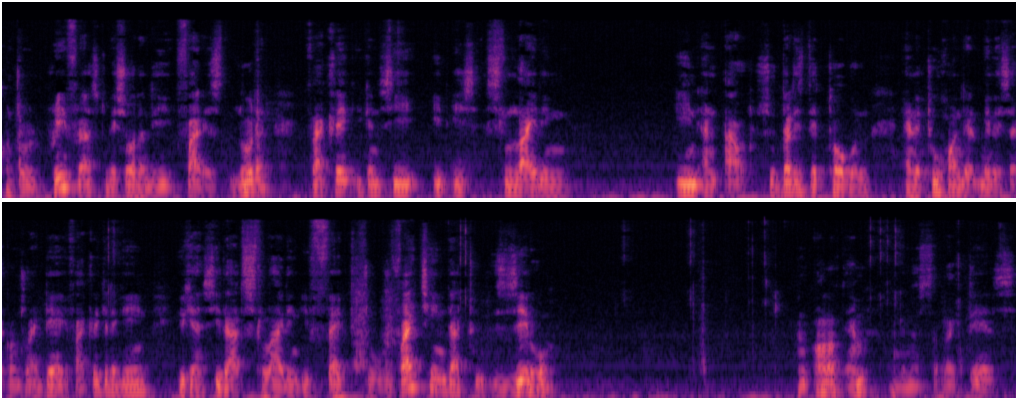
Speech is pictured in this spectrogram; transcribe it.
control refresh to be sure that the file is loaded. If I click you can see it is sliding in and out. So that is the toggle and the 200 milliseconds right there. If I click it again you can see that sliding effect. So if I change that to zero and all of them I'm gonna select this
